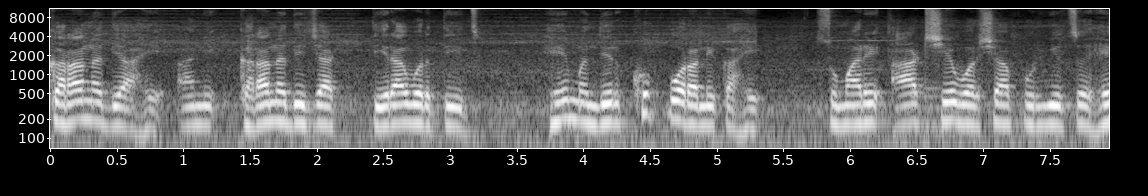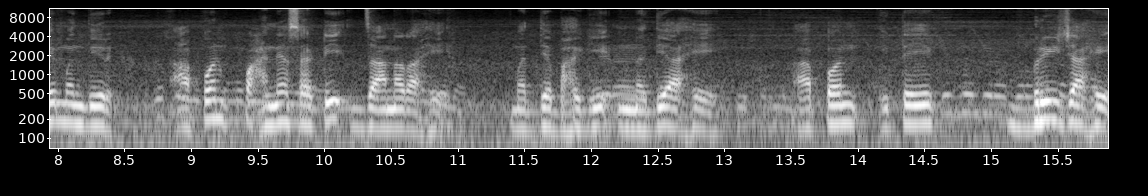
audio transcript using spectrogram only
करा नदी आहे आणि करा नदीच्या तीरावरतीच हे मंदिर खूप पौराणिक आहे. सुमारे आठशे वर्षापूर्वीचं हे मंदिर आपण पाहण्यासाठी जाणार आहे. मध्यभागी नदी आहे. आपण इथे एक ब्रिज आहे.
